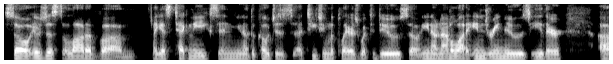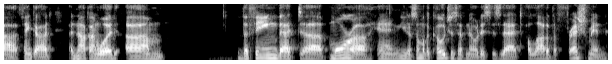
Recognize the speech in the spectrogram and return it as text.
so it was just a lot of. Um, I guess techniques and you know the coaches uh, teaching the players what to do. So you know not a lot of injury news either. thank God. knock on wood. Um, the thing that uh, Mora and you know some of the coaches have noticed is that a lot of the freshmen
